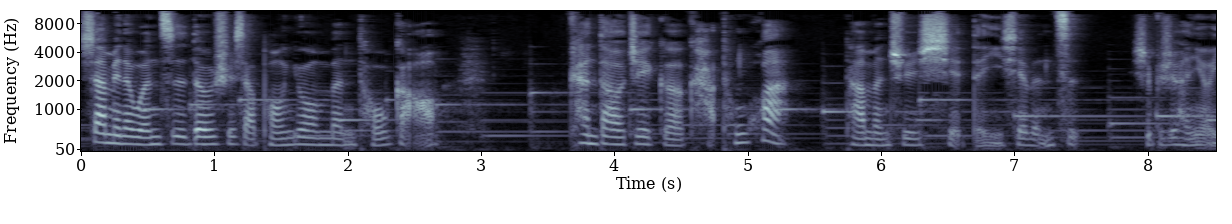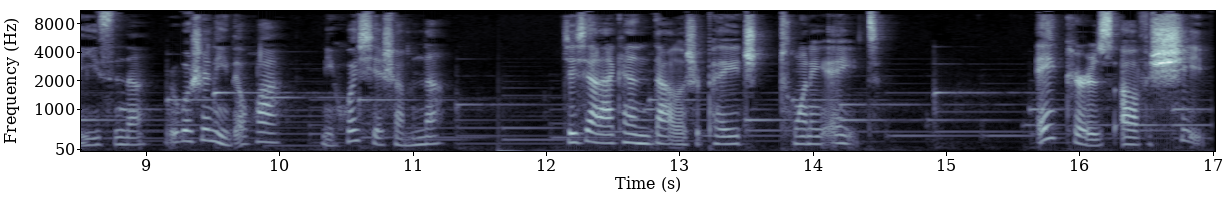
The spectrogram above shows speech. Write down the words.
下面的文字都是小朋友们投稿，看到这个卡通画，他们去写的一些文字，是不是很有意思呢？如果是你的话，你会写什么呢？接下来看到的是 page twenty eight。Acres of sheep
